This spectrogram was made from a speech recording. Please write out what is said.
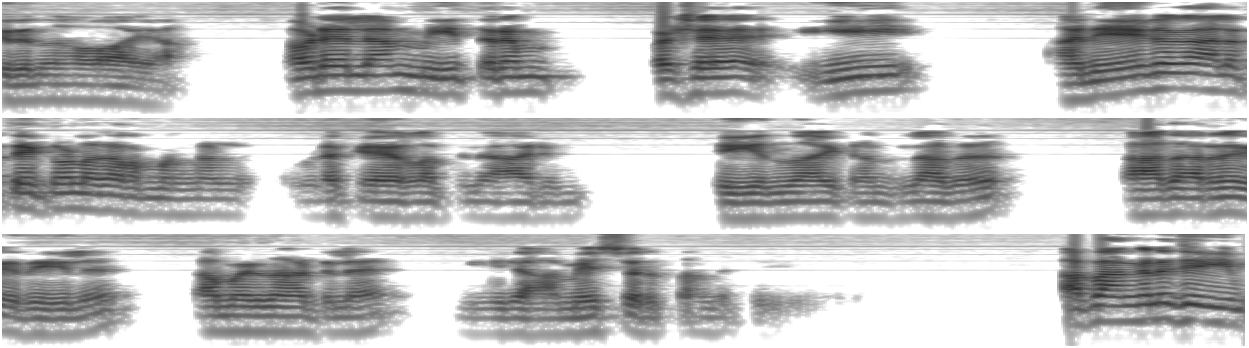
തിരുനാവായ. അവിടെയെല്ലാം ഇത്തരം പക്ഷേ ഈ അനേക കാലത്തേക്കുള്ള കർമ്മങ്ങൾ ഇവിടെ കേരളത്തിൽ ആരും ചെയ്യുന്നതായി കണ്ടില്ല അത് സാധാരണഗതിയിൽ തമിഴ്നാട്ടിലെ ഈ രാമേശ്വരത്താണ് ചെയ്യുന്നത്. അപ്പൊ അങ്ങനെ ചെയ്യും.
